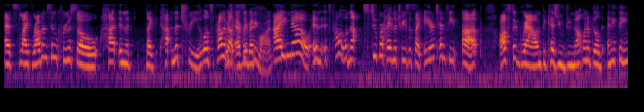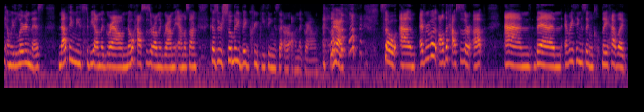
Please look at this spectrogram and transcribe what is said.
it's like Robinson Crusoe hut in the like hut in the trees. Well, it's probably Which about six- everybody wants. I know, and it's probably well not super high in the trees. It's like eight or ten feet up off the ground because you do not want to build anything. And we learned this: nothing needs to be on the ground. No houses are on the ground in the Amazon because there's so many big creepy things that are on the ground. yes. so um, everyone, all the houses are up, and then everything's in. They have like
